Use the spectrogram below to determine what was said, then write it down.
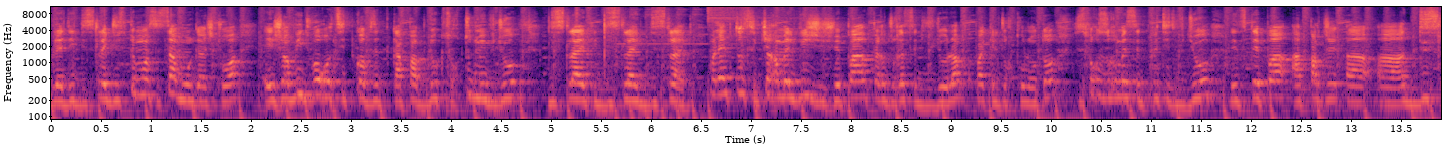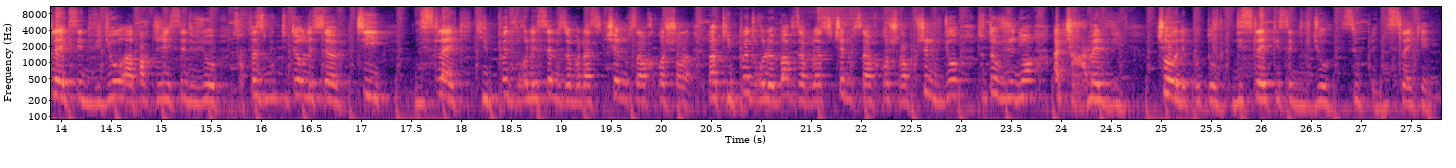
des dislikes. Justement, c'est ça mon gage, toi. Et j'ai envie de voir aussi de quoi vous êtes capable. Donc, sur toutes mes vidéos, dislike, dislike, dislike. Voilà, toi, c'est Caramel Vie. Je vais pas faire durer cette vidéo-là pour pas qu'elle dure trop longtemps. J'espère que vous aurez cette petite vidéo. N'hésitez pas à, partager, à, dislike cette vidéo, à partager cette vidéo sur Facebook, Twitter. Laissez un petit dislike qui peut vous laisser vous abonner à cette chaîne pour savoir quoi je suis là. Là, qui peut être le bas, vous abonner à cette chaîne pour savoir quoi je suis la prochaine vidéo. Tout en vous à Caramel Vie. Ciao les potos, dislikez cette vidéo, s'il vous plaît, dislikez.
